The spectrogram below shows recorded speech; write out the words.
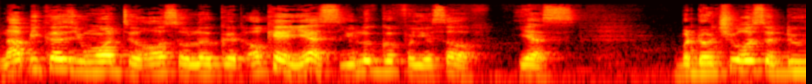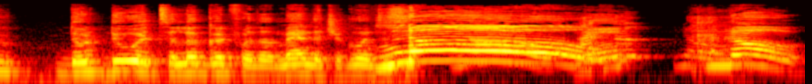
not because you want to also look good. Okay, yes, you look good for yourself. Yes, but don't you also do don't do it to look good for the man that you're going to see? No, No? no, no,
